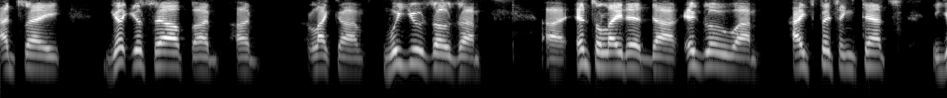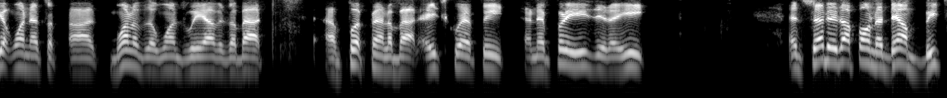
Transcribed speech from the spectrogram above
I'd say get yourself uh, uh, like uh, we use those um, uh, insulated uh, igloo um, ice fishing tents. You get one that's a, uh, one of the ones we have is about a footprint about eight square feet, and they're pretty easy to heat. And set it up on the damn beach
